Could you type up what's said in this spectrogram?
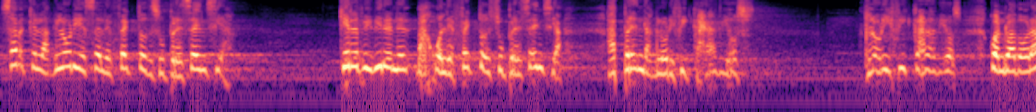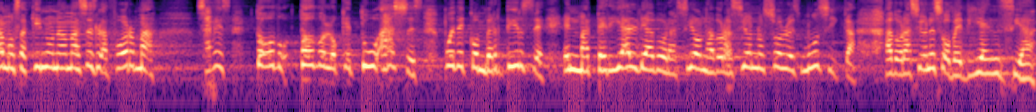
¿Sabe que la gloria es el efecto de su presencia? ¿Quiere vivir en el, bajo el efecto de su presencia? Aprenda a glorificar a Dios glorificar a Dios. Cuando adoramos aquí no nada más es la forma, ¿sabes? Todo, todo lo que tú haces puede convertirse en material de adoración. Adoración no solo es música, adoración es obediencia,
